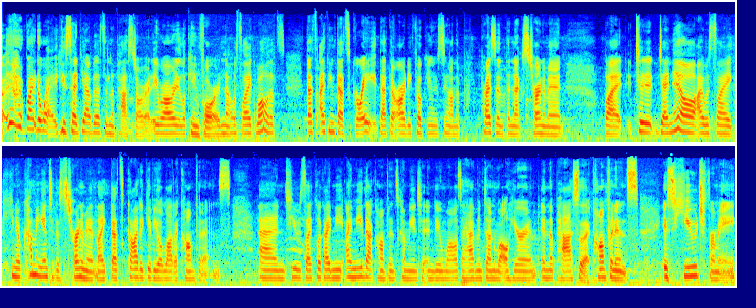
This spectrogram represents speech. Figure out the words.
right away, he said, "Yeah, but that's in the past already. We're already looking forward." And I was like, "Wow, that's that's. I think that's great that they're already focusing on the present, the next tournament." But to Daniil, I was like, you know, coming into this tournament, like that's got to give you a lot of confidence. And he was like, look, I need I need that confidence coming into Indian Wells. I haven't done well here in, in the past, so that confidence is huge for me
